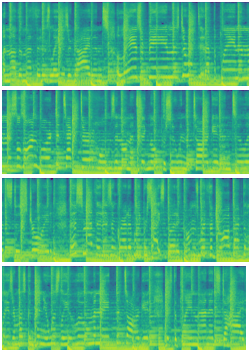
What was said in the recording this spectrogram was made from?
Another method is laser guidance. A laser beam is directed at the plane And the missile's onboard detector. Homes in on that signal Pursuing the target until it's destroyed. This method is incredibly precise But it comes with a drawback. The laser must continuously to hide,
